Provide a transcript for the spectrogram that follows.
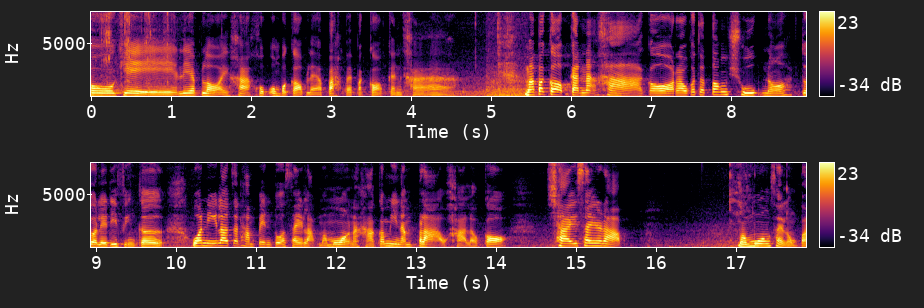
โอเค เรียบร้อยค่ะ ครบองค์ประกอบแล้วปะไปประกอบกันค่ะ มาประกอบกันนะคะก็เราก็จะต้องชุบเนาะตัว Lady Finger วันนี้เราจะทำเป็นตัวไซรัปมะม่วงนะคะ ก็มีน้ำเปล่าค่ะ แล้วก็ใช้ไซรัปมะม่วงใส่ลงไป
